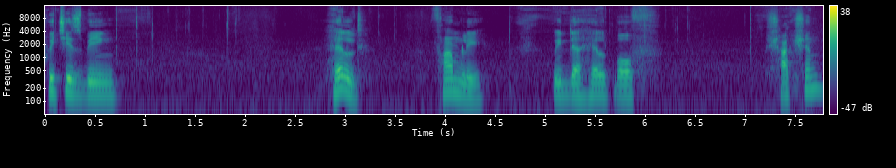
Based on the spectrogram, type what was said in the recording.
which is being held firmly with the help of suction.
